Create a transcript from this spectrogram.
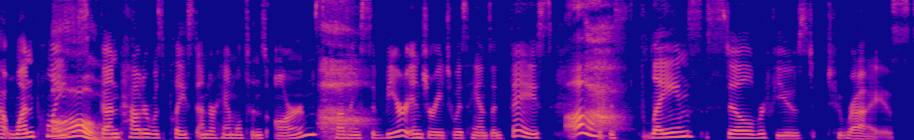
At one point, Oh. gunpowder was placed under Hamilton's arms, causing severe injury to his hands and face, but the flames still refused to rise.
